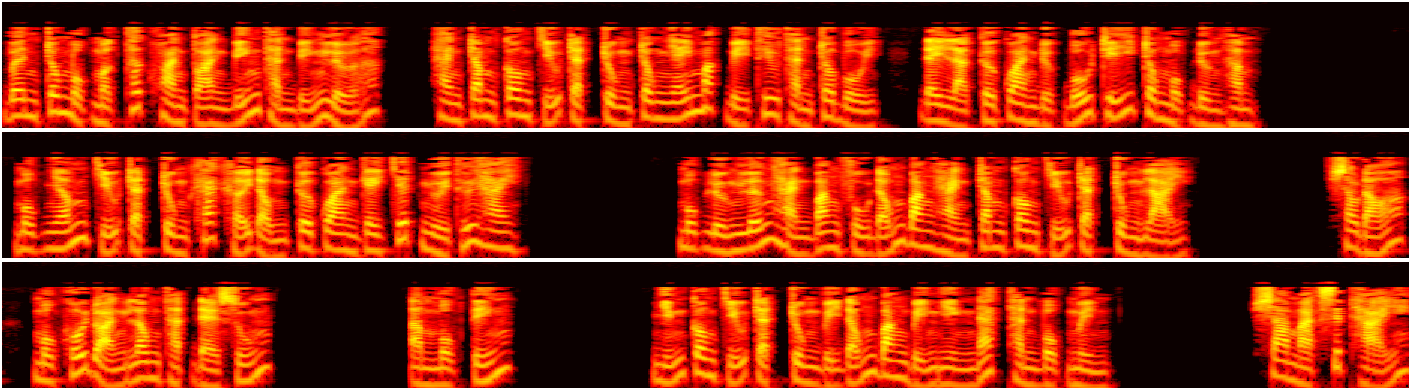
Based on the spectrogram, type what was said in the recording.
Bên trong một mật thất hoàn toàn biến thành biển lửa, hàng trăm con chiểu trạch trùng trong nháy mắt bị thiêu thành tro bụi, đây là cơ quan được bố trí trong một đường hầm. Một nhóm chiểu trạch trùng khác khởi động cơ quan gây chết người thứ hai. Một lượng lớn hàng băng phù đóng băng hàng trăm con chiểu trạch trùng lại. Sau đó, một khối đoạn lông thạch đè xuống. ầm một tiếng. Những con chiểu trạch trùng bị đóng băng bị nghiền nát thành bột mịn. Sa mạc xích hải.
